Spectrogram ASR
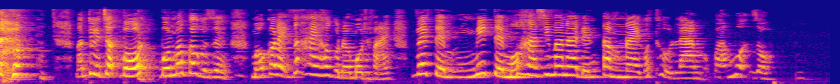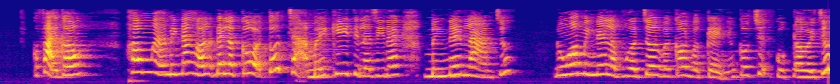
bạn thủy chọn 4 bốn mẫu câu của rừng mẫu câu này rất hay hơn của đời một thì phải. Vete mite mohajimana đến tầm này có thử làm cũng quá muộn rồi. Có phải không? Không ạ mình đang nói là đây là cơ hội tốt trả mấy khi thì là gì đây? Mình nên làm chứ. Đúng không? Mình nên là vừa chơi với con vừa kể những câu chuyện cuộc đời chứ.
